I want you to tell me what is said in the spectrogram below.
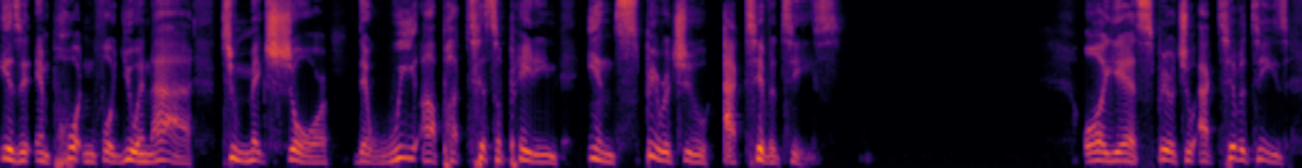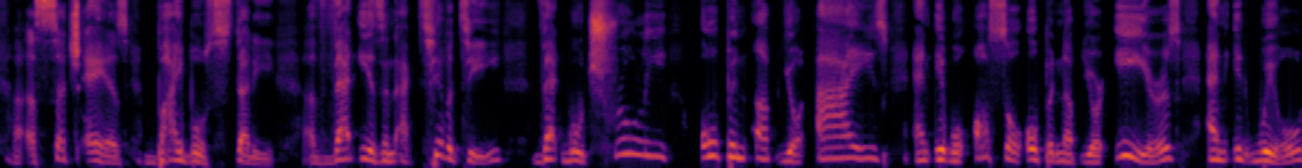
is it important for you and I to make sure that we are participating in spiritual activities? Oh, yes, spiritual activities uh, uh, such as Bible study. Uh, that is an activity that will truly open up your eyes and it will also open up your ears and it will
